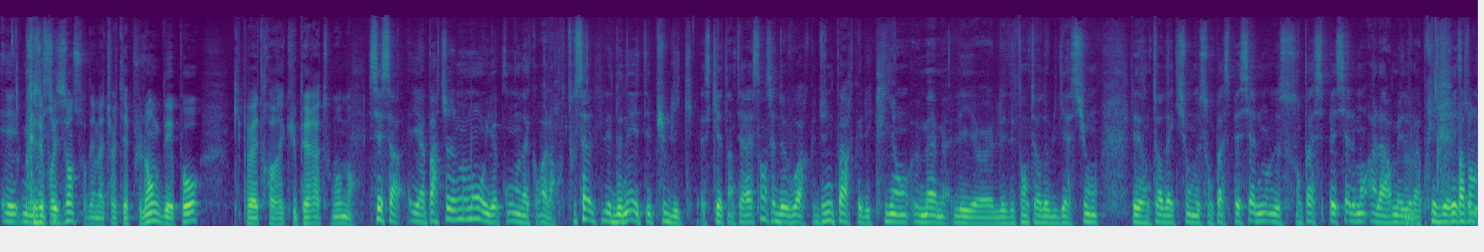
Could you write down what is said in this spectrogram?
Et, prises de position sur des maturités plus longues, dépôts qui peuvent être récupérés à tout moment. C'est ça. Et à partir du moment où on a, alors tout ça, les données étaient publiques. Ce qui est intéressant, c'est de voir que d'une part que les clients eux-mêmes, les, euh, détenteurs d'obligations, les détenteurs d'actions ne sont pas spécialement, ne se sont pas spécialement alarmés de la prise de risque. Pardon,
